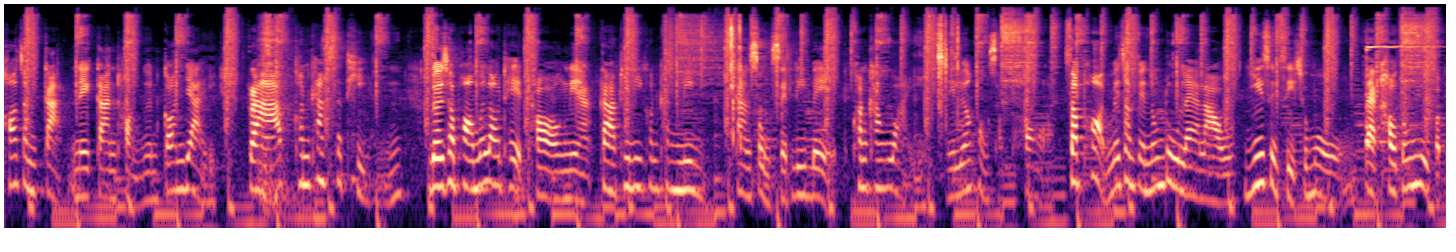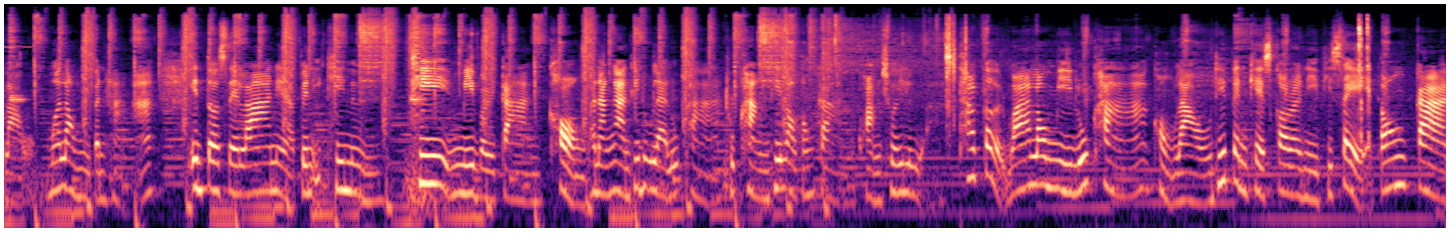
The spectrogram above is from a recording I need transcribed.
ข้อจำกัดในการถอนเงินก้อนใหญ่ กราฟค่อนข้างเสถียร โดยเฉพาะเมื่อเราเทรดทองเนี่ยกราฟที่นี่ค่อนข้างนิ่ง การส่งเซตรีเบทค่อนข้างไหว ในเรื่องของซัพพอร์ต ซัพพอร์ตไม่จำเป็นต้องดูแลเรา 24 ชั่วโมง แต่เขาต้องอยู่กับเรา เมื่อเรามีปัญหาอินเตอร์เซล่าเนี่ยเป็นอีกที่หนึ่งที่มีบริการของพนักงานที่ดูแลลูกค้าทุกครั้งที่เราต้องการความช่วยเหลือ ถ้าเกิดว่าเรามีลูกค้าของเราที่เป็นเคสกรณีพิเศษต้องการ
